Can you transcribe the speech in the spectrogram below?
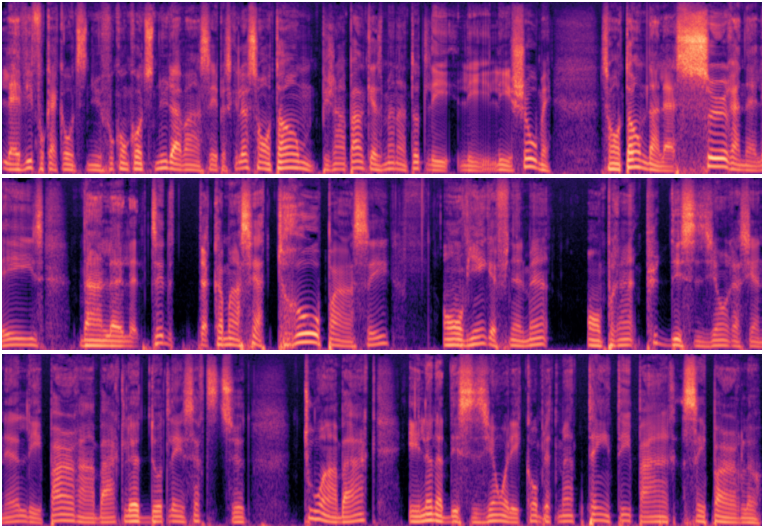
la vie, il faut qu'elle continue. Il faut qu'on continue d'avancer. Parce que là, si on tombe, puis j'en parle quasiment dans toutes les, les, shows, mais si on tombe dans la suranalyse, dans le, de commencer à trop penser, on vient que finalement, on prend plus de décisions rationnelles, les peurs embarquent, le doute, l'incertitude, tout embarque, et là, notre décision, elle est complètement teintée par ces peurs-là.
